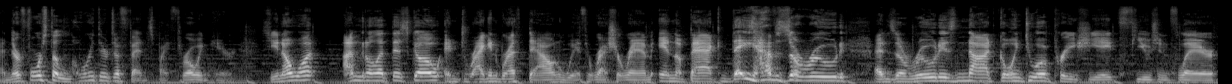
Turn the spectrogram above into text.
and they're forced to lower their defense by throwing here. So you know what? I'm gonna let this go and Dragon Breath down with Reshiram in the back. They have Zarude, and Zarude is not going to appreciate Fusion Flare.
